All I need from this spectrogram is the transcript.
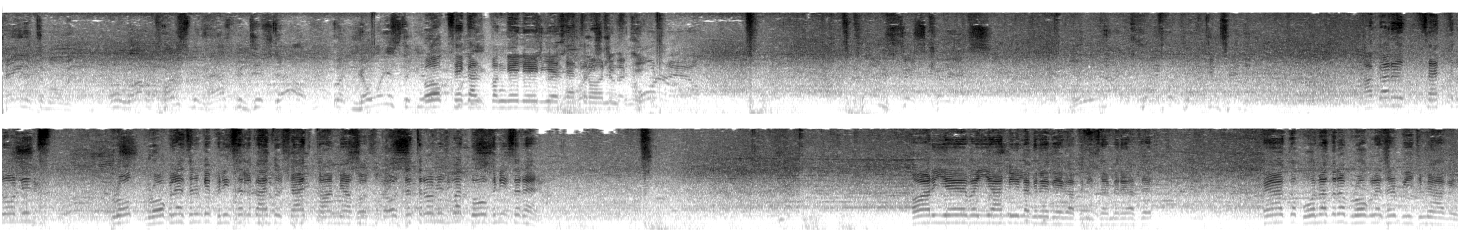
pain at the moment. A अगर सेथ रॉलिंस ब्रॉक ब्रॉक के फिनिशर लगाए तो शायद कामयाब हो सकता है। और सेथ के पास दो फिनिशर हैं। और ये भैया नहीं लगने देगा फिनिशर मेरे ख्याल से। मैं बोला था ना ब्रॉक लेसनर बीच में आ गए।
